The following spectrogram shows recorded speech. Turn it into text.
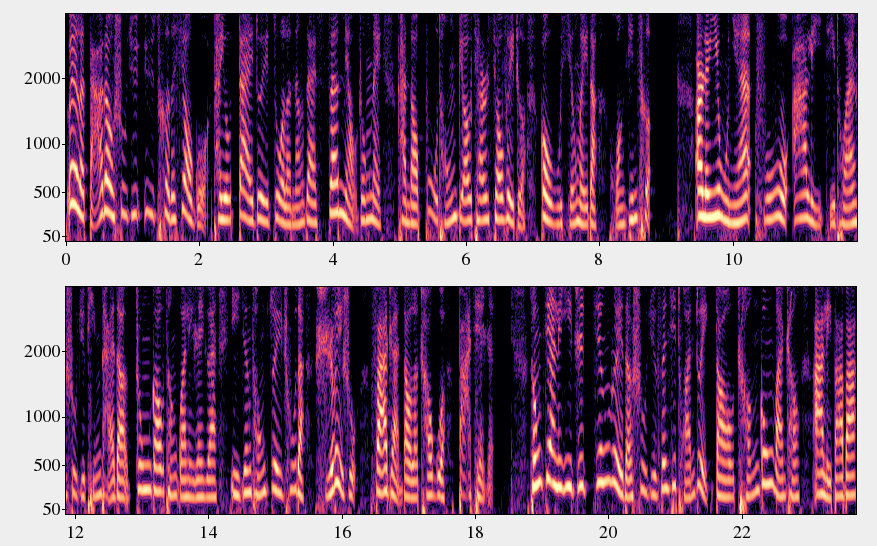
为了达到数据预测的效果，他又带队做了能在三秒钟内看到不同标签消费者购物行为的黄金测。二零一五年，服务阿里集团数据平台的中高层管理人员已经从最初的十位数发展到了超过八千人。从建立一支精锐的数据分析团队，到成功完成阿里巴巴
